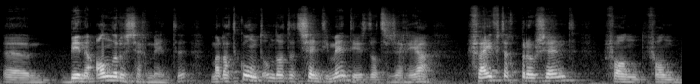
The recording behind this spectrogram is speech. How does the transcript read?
ehm, binnen andere segmenten, maar dat komt omdat het sentiment is dat ze zeggen, ja, 50% van, van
